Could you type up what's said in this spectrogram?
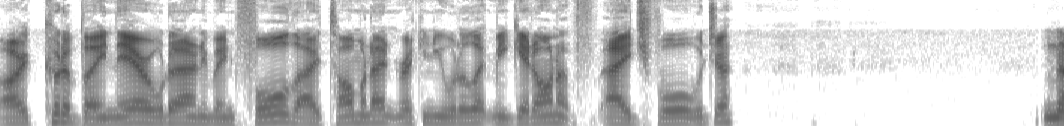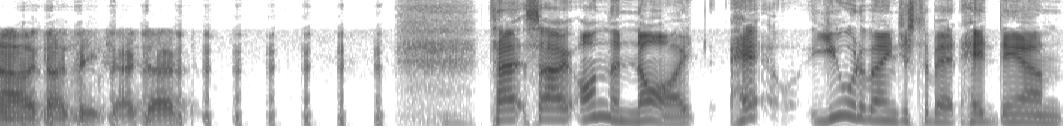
I could have been there. It would have only been four though, Tom. I don't reckon you would have let me get on at age four, would you? No, I don't think so. Ta- So on the night, you would have been just about head down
